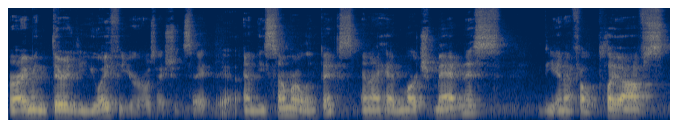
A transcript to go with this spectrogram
or I mean they're the UEFA Euros I should say, Yeah. and the Summer Olympics. And I had March Madness, the NFL playoffs.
